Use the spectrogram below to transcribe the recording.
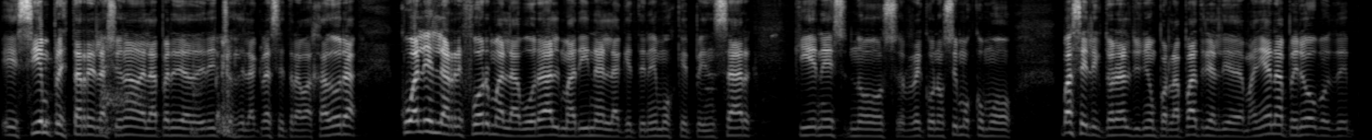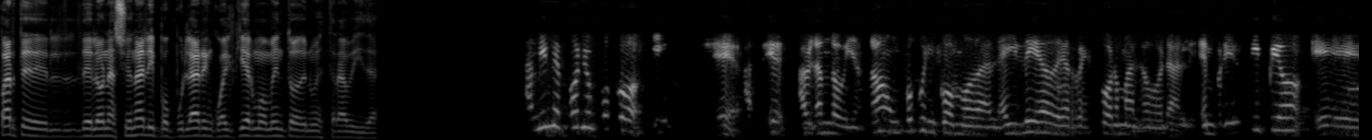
eh, siempre está relacionada a la pérdida de derechos de la clase trabajadora. ¿Cuál es la reforma laboral, Marina, en la que tenemos que pensar quienes nos reconocemos como base electoral de Unión por la Patria el día de mañana, pero de parte de, lo nacional y popular en cualquier momento de nuestra vida? A mí me pone un poco eh, eh, hablando bien, ¿no? Un poco incómoda la idea de reforma laboral. En principio, eh,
